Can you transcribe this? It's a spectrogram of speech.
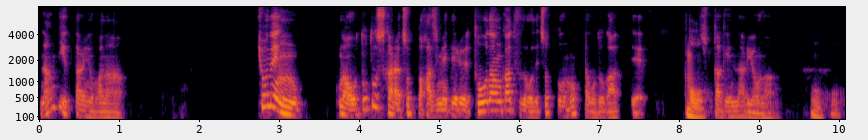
なんて言ったらいいのかな。去年、まあ一昨年からちょっと始めてる登壇活動でちょっと思ったことがあって、もうきっかけになるような。ほうほ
